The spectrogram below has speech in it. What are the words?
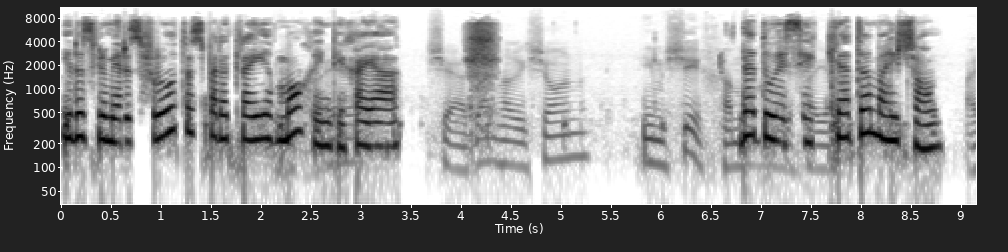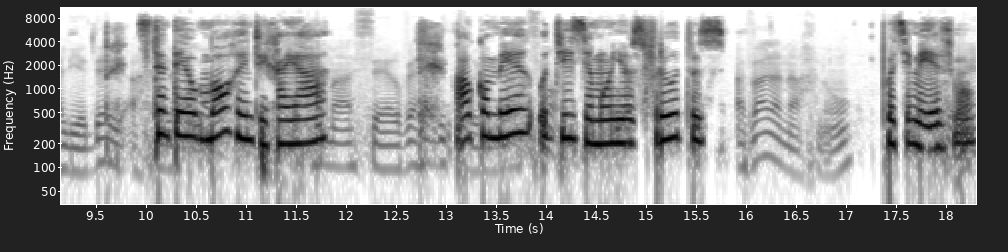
e dos primeiros frutos para atrair morrem de Hayá. Deduz-se que Adam Rishon estendeu morrem de Hayá ao comer o dízimo e os frutos por si mesmo.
